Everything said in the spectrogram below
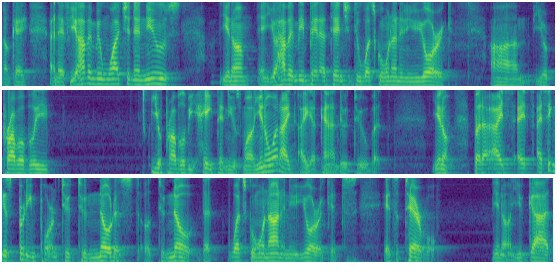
Okay, and if you haven't been watching the news, you know, and you haven't been paying attention to what's going on in New York, um, you're probably you'll probably hate the news. Well, you know what? I, I kind of do too, but you know, but I, I, I think it's pretty important to to notice to note that what's going on in New York. It's it's a terrible. You know, you got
